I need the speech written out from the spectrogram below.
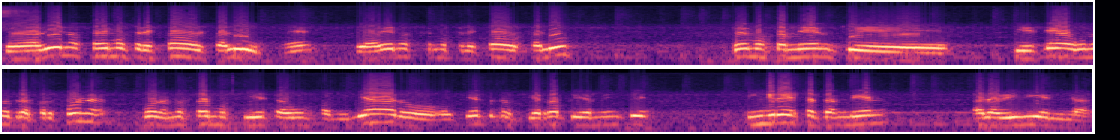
Todavía no sabemos el estado de salud, ¿eh? todavía no sabemos el estado de salud. Vemos también que si llega alguna otra persona, bueno, no sabemos si es algún familiar o, qué, pero que rápidamente ingresa también a la vivienda.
